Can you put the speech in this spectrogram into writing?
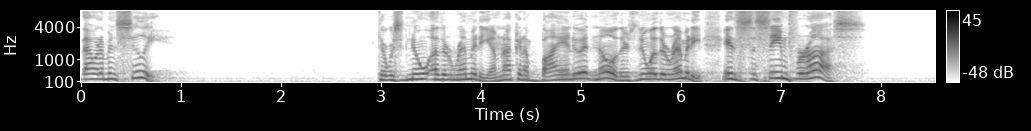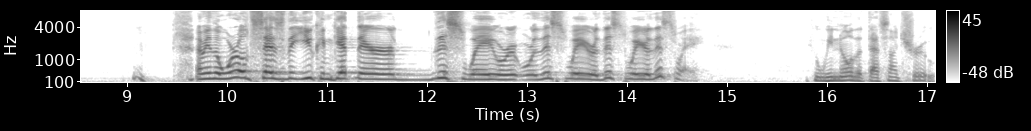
that would have been silly. There was no other remedy. I'm not going to buy into it. No, there's no other remedy. It's the same for us. I mean, the world says that you can get there this way or, or this way or this way or this way. We know that that's not true.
